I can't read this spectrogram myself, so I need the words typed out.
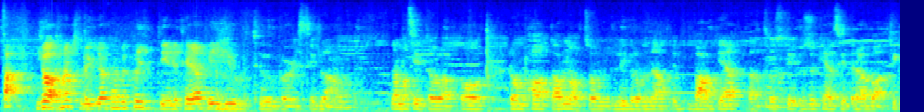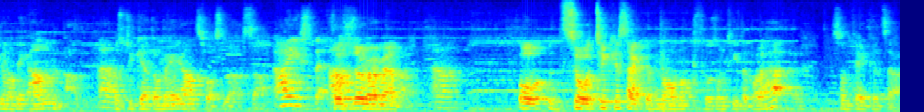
Fan, jag kan också bli, jag kan bli skitirriterad på youtubers ibland. Mm. När man sitter och, och de pratar om något som ligger dem nära typ varmt i hjärtat så, sti- så kan jag sitta där och bara tycka någonting annat. Ja. Och så tycker jag att de är ansvarslösa. Ja, just det. Förstår Ja. du vad jag menar? Ja. Och så tycker säkert någon också som tittar på det här. Som tänker så här,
